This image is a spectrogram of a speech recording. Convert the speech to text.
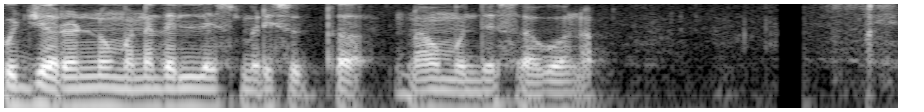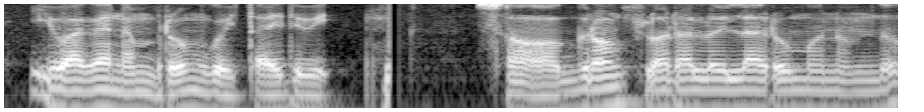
ಪೂಜ್ಯರನ್ನು ಮನದಲ್ಲೇ ಸ್ಮರಿಸುತ್ತಾ ನಾವು ಮುಂದೆ ಸಾಗೋಣ. ಇವಾಗ ನಮ್ಮ ರೂಮ್ಗೆ ಹೋಗ್ತಾ ಇದ್ದೀವಿ. ಸೊ ಗ್ರೌಂಡ್ ಫ್ಲೋರಲ್ಲೂ ಇಲ್ಲ ರೂಮು ನಮ್ಮದು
